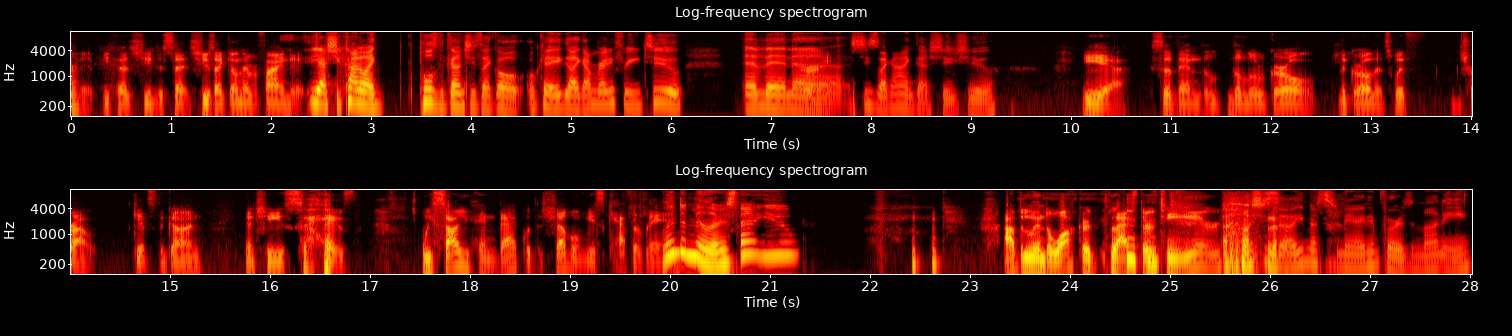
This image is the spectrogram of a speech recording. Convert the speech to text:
buried it because she just said she was like, "You'll never find it." yeah, she kind of like pulls the gun. She's like, "Oh, okay, like I'm ready for you too." And then uh, Right. she's like, "I ain't gonna shoot you." Yeah. So then the the little girl, the girl that's with Trout, gets the gun, and she says, "We saw you heading back with the shovel, Miss Catherine. Linda Miller, is that you? I've been Linda Walker the last thirteen years." Oh, she said, oh, "You must have married him for his money."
